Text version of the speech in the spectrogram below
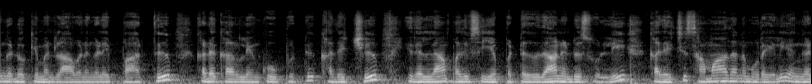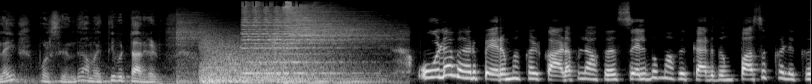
எங்கள் டாக்குமெண்ட் ஆவணங்களை பார்த்து கடைக்காரர்களையும் கூப்பிட்டு கதைச்சு இதெல்லாம் பதிவு செய்யப்பட்டது தான் என்று சொல்லி கதைச்சு சமாதான முறையில் எங்களை போலீஸிலிருந்து அமைத்து விட்டார்கள். உழவர் பெருமக்கள் கடவுளாக செல்வமாக கருதும் பசுக்களுக்கு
